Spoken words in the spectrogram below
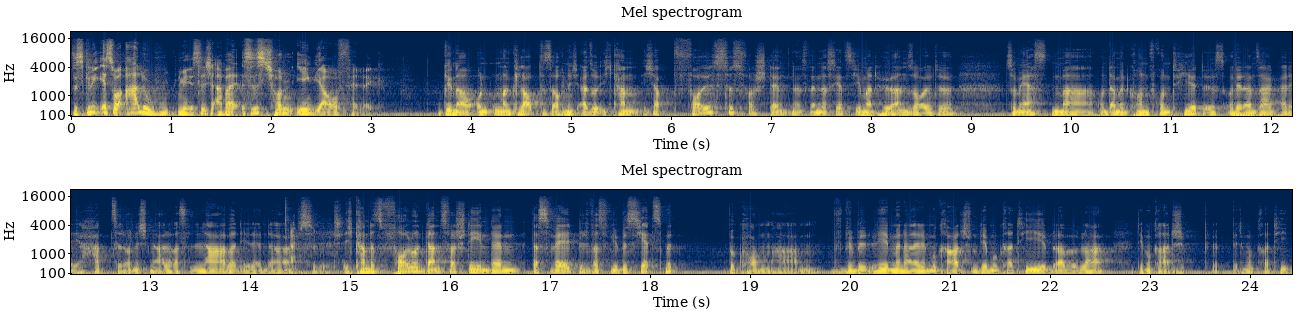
Das klingt jetzt so Aluhut-mäßig, aber es ist schon irgendwie auffällig. Genau, und man glaubt es auch nicht. Also ich kann, ich habe vollstes Verständnis, wenn das jetzt jemand hören sollte, zum ersten Mal und damit konfrontiert ist und der dann sagt, Alter, ihr habt sie doch nicht mehr alle, was labert ihr denn da? Absolut. Ich kann das voll und ganz verstehen, denn das Weltbild, was wir bis jetzt mitbekommen haben, wir leben in einer demokratischen Demokratie, bla bla bla, demokratische Demokratie,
